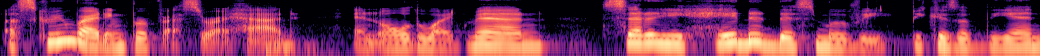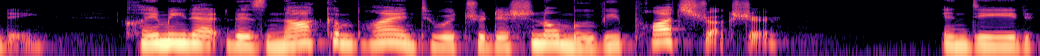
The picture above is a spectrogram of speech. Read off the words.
A screenwriting professor I had, an old white man, said that he hated this movie because of the ending, claiming that it is not compliant to a traditional movie plot structure. Indeed,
